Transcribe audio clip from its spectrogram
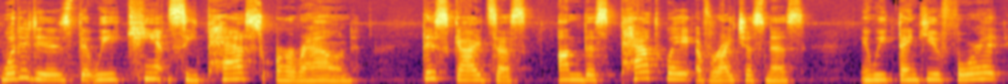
what it is that we can't see past or around. This guides us on this pathway of righteousness, and we thank you for it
